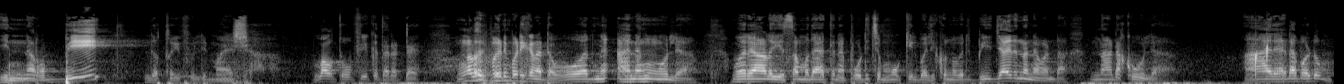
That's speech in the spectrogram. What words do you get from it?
ഇന്ന റബ്ബി ലത്തീഫുല്ലിമാഷ അള്ളാഹു തോഫിയൊക്കെ തരട്ടെ. നിങ്ങളൊരു പേടി പേടിക്കണം കേട്ടോ. അനങ്ങൂല. ഒരാൾ ഈ സമുദായത്തിനെ പൊടിച്ച് മൂക്കിൽ വലിക്കുന്ന ഒരു ബീജാരും തന്നെ വേണ്ട. നടക്കൂല. ആരിടപെടും?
